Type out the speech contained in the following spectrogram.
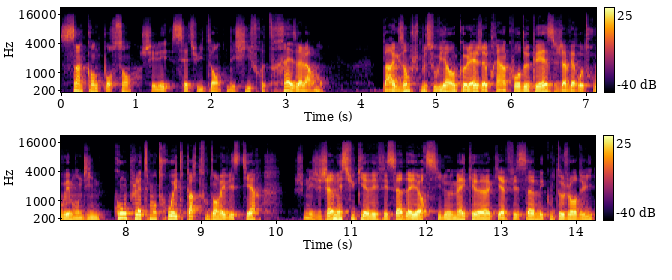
50% chez les 7-8 ans, des chiffres très alarmants. Par exemple, je me souviens au collège, après un cours de PS, j'avais retrouvé mon jean complètement troué de partout dans les vestiaires. Je n'ai jamais su qui avait fait ça. D'ailleurs, si le mec euh, qui a fait ça m'écoute aujourd'hui,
